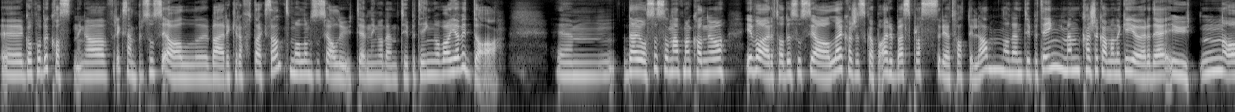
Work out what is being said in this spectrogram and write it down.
eh, gå på bekostning av f.eks. sosial bærekraft, mål om sosial utjevning og den type ting. Og hva gjør vi da? Det er jo også sånn at Man kan jo ivareta det sosiale, kanskje skape arbeidsplasser i et fattig land og den type ting, men kanskje kan man ikke gjøre det uten å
